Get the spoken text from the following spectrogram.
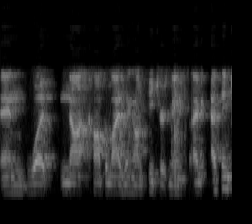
and what not compromising on features means. I, I think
